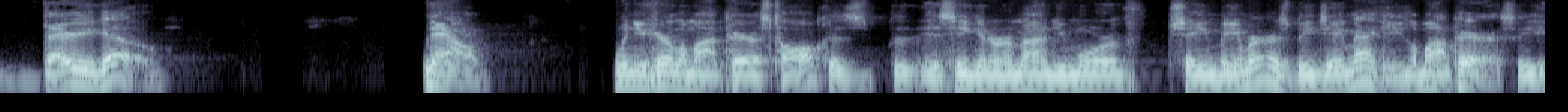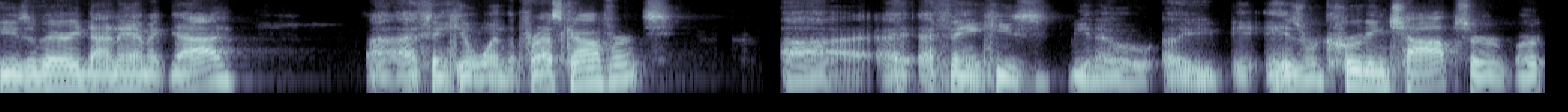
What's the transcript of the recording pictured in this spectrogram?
there you go. Now, when you hear Lamont Paris talk, is is he going to remind you more of Shane Beamer or is BJ McKie? Lamont Paris. He, he's a very dynamic guy. Uh, I think he'll win the press conference. Uh, I, I, think he's, you know, a, his recruiting chops are, are,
